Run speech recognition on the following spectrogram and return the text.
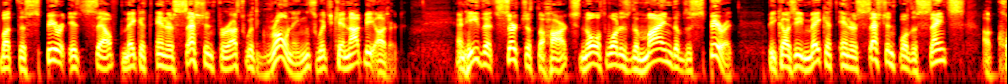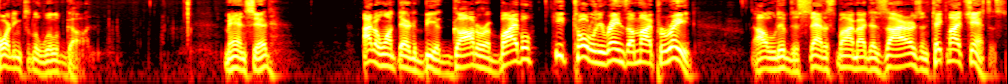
but the Spirit itself maketh intercession for us with groanings which cannot be uttered. And he that searcheth the hearts knoweth what is the mind of the Spirit, because he maketh intercession for the saints according to the will of God. Man said, I don't want there to be a God or a Bible. He totally reigns on my parade. I'll live to satisfy my desires and take my chances.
